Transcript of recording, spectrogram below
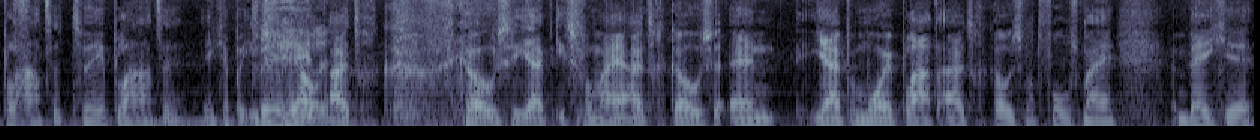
platen, twee platen. Ik heb er iets Twee voor jou uitgekozen. Jij hebt iets voor mij uitgekozen. En jij hebt een mooie plaat uitgekozen... wat volgens mij een beetje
